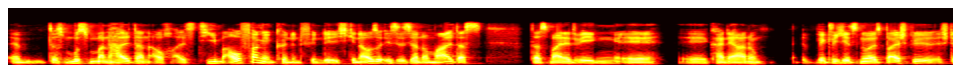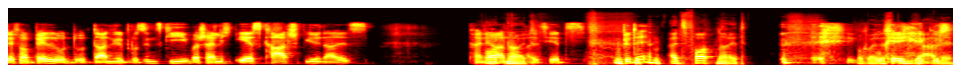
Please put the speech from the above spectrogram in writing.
ähm, das muss man halt dann auch als Team auffangen können, finde ich. Genauso ist es ja normal, dass, dass meinetwegen, äh, äh keine Ahnung, wirklich jetzt nur als Beispiel Stefan Bell und, und Daniel Brosinski wahrscheinlich eher Skat spielen als, keine Fortnite. Ahnung, als jetzt. Bitte? als Fortnite. Wobei, das okay, ja alle.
